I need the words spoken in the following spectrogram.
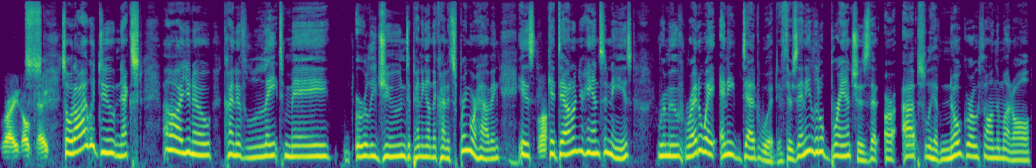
Right? Okay. So what I would do next, uh, you know, kind of late May, early June, depending on the kind of spring we're having, is get down on your hands and knees, remove right away any dead wood. If there's any little branches that are absolutely have no growth on them at all,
